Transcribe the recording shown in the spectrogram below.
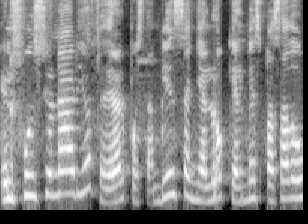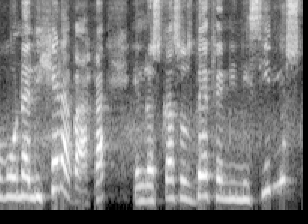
El funcionario federal pues también señaló que el mes pasado hubo una ligera baja en los casos de feminicidios.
